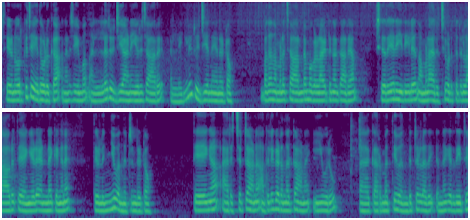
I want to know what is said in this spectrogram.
ചെയ്യണവർക്ക് ചെയ്ത് കൊടുക്കുക. അങ്ങനെ ചെയ്യുമ്പോൾ നല്ല രുചിയാണ് ഈ ഒരു ചാറ്. അല്ലെങ്കിൽ രുചി തന്നെയാണ് കേട്ടോ. അപ്പോൾ അതാ നമ്മൾ ചാറിന്റെ മുകളിലായിട്ട് നിങ്ങൾക്ക് അറിയാം. ചെറിയ രീതിയിൽ നമ്മൾ അരച്ച് കൊടുത്തിട്ടുള്ള ആ ഒരു തേങ്ങയുടെ എണ്ണയൊക്കെ ഇങ്ങനെ തെളിഞ്ഞ് വന്നിട്ടുണ്ട് കേട്ടോ. തേങ്ങ അരച്ചിട്ടാണ് അതിൽ കിടന്നിട്ടാണ് ഈ ഒരു കർമ്മത്തി വെന്തിട്ടുള്ളത് എന്ന് കരുതിയിട്ട്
